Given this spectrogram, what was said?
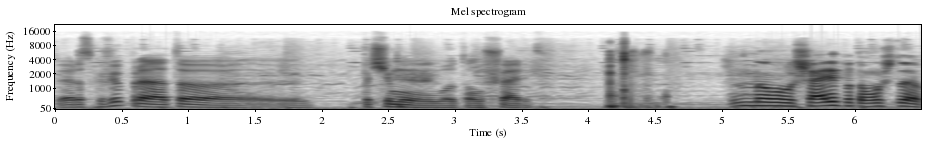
расскажи про то, почему вот он шарит. Ну, шарит, потому что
